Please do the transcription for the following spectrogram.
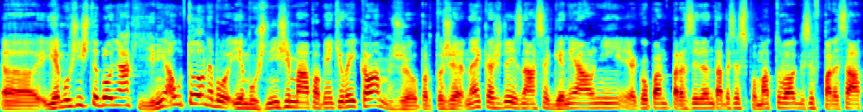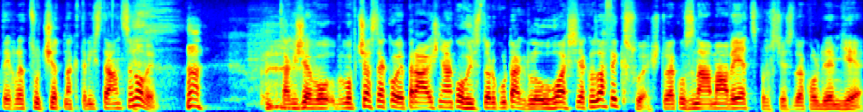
Eh, je možný, že to bylo nějaký jiný auto, nebo je možný, že má paměťový klam, že jo? protože ne každý z nás je geniální jako pan prezident, aby se zpamatoval, když se v 50. let co čet na který stránce novin. Takže občas jako vyprávíš nějakou historku tak dlouho, až si jako zafixuješ. To je jako známá věc, prostě se to jako lidem děje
